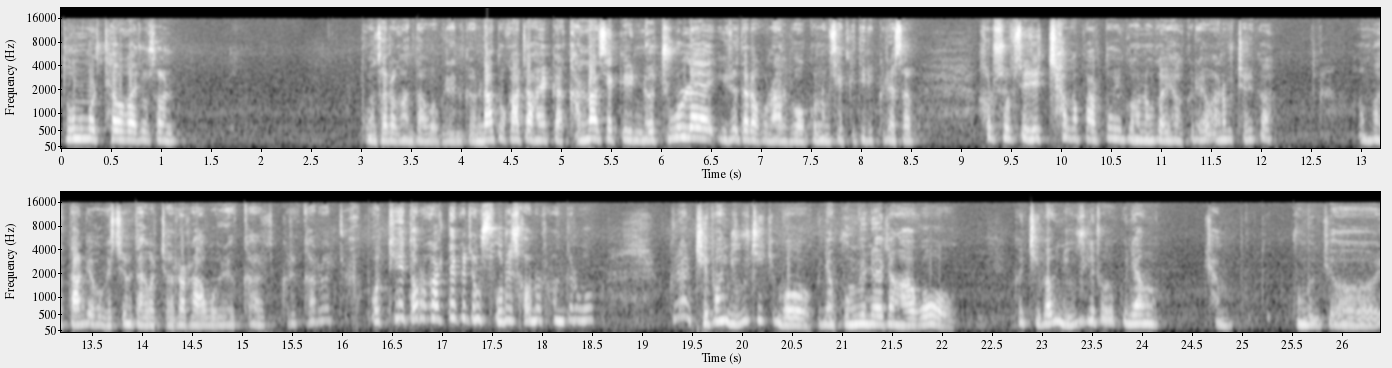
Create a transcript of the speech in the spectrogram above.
두 놈을 태워가지고선 본사로 간다고 그러니까 나도 가자 하니까 갓나 새끼 너 죽을래? 이러더라고 나를 보고 그놈 새끼들이. 그래서 할 수 없이 차가 발동이고 하는 거야. 그래, 아버지가 엄마 당겨보겠습니다. 하고 절을 하고 가 그래 가라. 보팅이 돌아갈 때 그냥 술이 손을 흔들고 그냥 지방 유지지 뭐 그냥 국민회장하고 그 지방 유지로 그냥 참 국민 저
